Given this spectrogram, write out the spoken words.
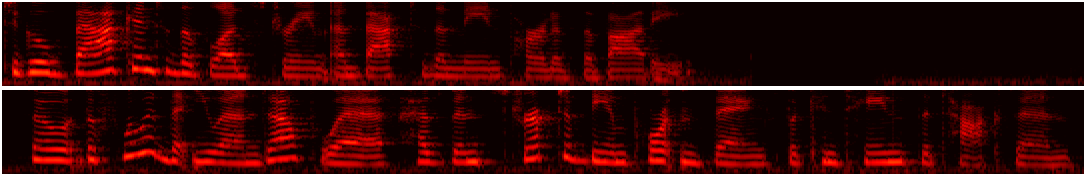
to go back into the bloodstream and back to the main part of the body. So the fluid that you end up with has been stripped of the important things but contains the toxins,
